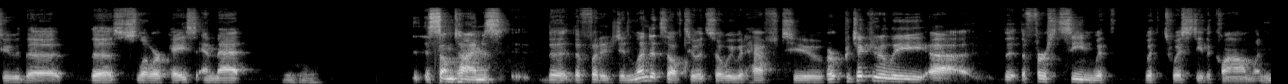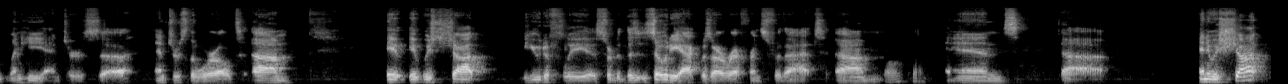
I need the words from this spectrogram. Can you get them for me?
to the the slower pace, and that mm-hmm. sometimes the the footage didn't lend itself to it. So we would have to, or particularly uh, the the first scene with with Twisty the clown when when he enters uh, enters the world. Um, it, it was shot beautifully. Sort of the Zodiac was our reference for that, um, okay. and uh, and it was shot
